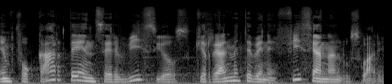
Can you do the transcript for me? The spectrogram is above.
Enfocarte en servicios que realmente benefician al usuario.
